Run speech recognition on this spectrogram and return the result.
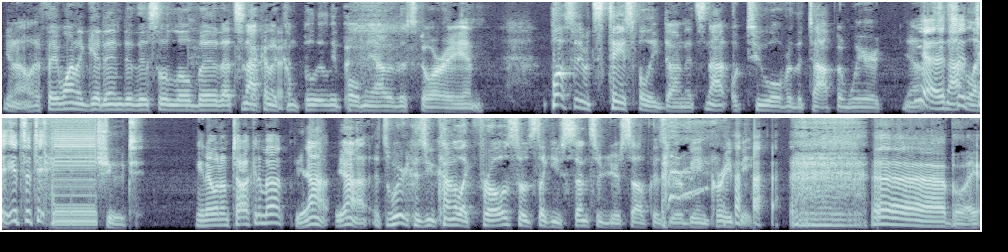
you know, if they want to get into this a little bit, that's not going to completely pull me out of the story. And plus, it's tastefully done. It's not too over the top and weird. You know, yeah, it's, it's a like, it's a t- shoot. You know what I'm talking about? Yeah, yeah. It's weird because you kind of like froze, so it's like you censored yourself because you were being creepy. oh, boy.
